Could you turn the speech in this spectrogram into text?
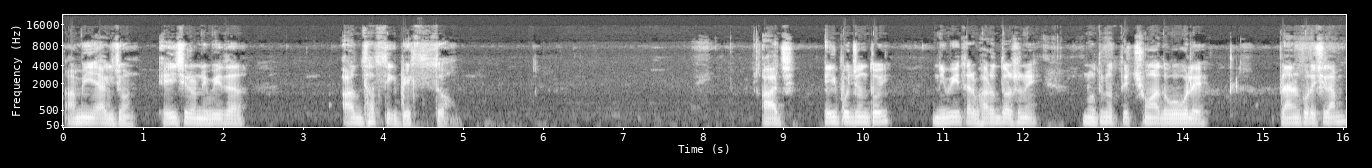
আমি একজন। এই ছিল নিবেদার আধ্যাত্মিক ব্যক্তিত্ব। আজ এই পর্যন্তই। নিবেদিতার ভারত দর্শনে নতুনত্বের ছোঁয়া দেবো বলে প্ল্যান করেছিলাম।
